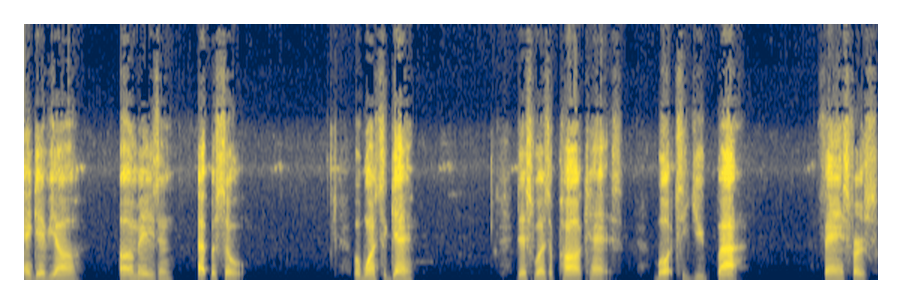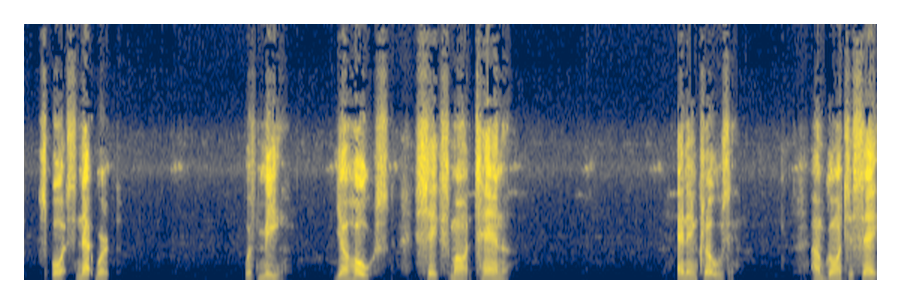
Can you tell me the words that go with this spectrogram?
and give y'all an amazing episode. But once again, this was a podcast brought to you by Fans First Sports Network with me, your host, Shakes Montana. And in closing, I'm going to say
